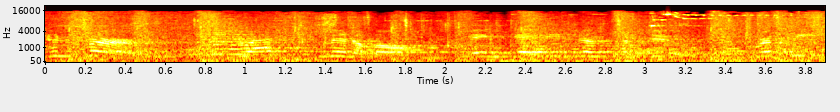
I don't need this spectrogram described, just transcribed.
Confirm. Threat minimal. Engage and subdue. Repeat.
